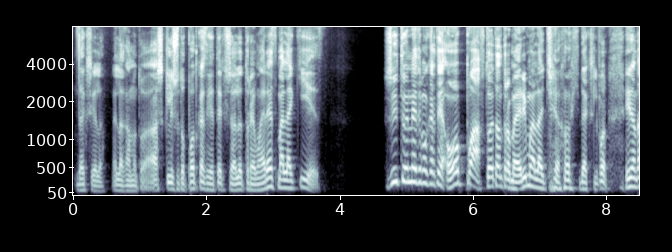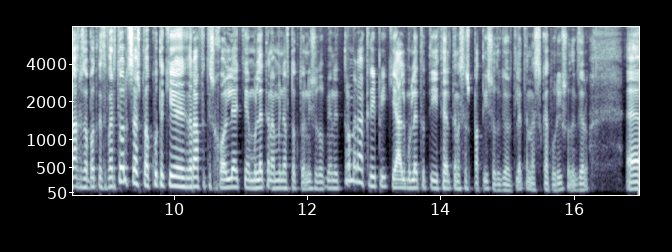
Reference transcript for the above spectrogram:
Εντάξει, έλα, έλα γάμα το. Α κλείσω το podcast γιατί έρχεσαι να λέω τρεμαρέ μαλακίες. Ζήτω η Νέα Δημοκρατία. Όπα, αυτό ήταν τρομερή μαλακία. Όχι, εντάξει, λοιπόν. Ήταν τα άχρηστα podcast. Ευχαριστώ όλους σας που ακούτε και γράφετε σχόλια και μου λέτε να μην αυτοκτονήσω, το οποίο είναι τρομερά creepy. Και άλλοι μου λέτε ότι θέλετε να σας πατήσω, δεν ξέρω τι λέτε, να σας κατουρίσω, δεν ξέρω. Ε,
